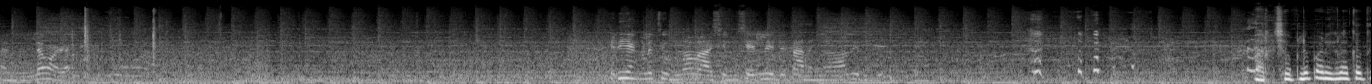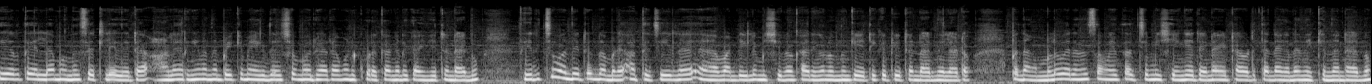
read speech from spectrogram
നല്ല മഴ. ഇനി ഞങ്ങൾ ചുമ്മാ വാഷിംഗ് മെഷീനിൽ ഇട്ട് അനങ്ങാതിരിക്കും വർക്ക്ഷോപ്പിൽ പണികളൊക്കെ തീർത്ത് എല്ലാം ഒന്ന് സെറ്റിൽ ചെയ്തിട്ട് ആളിറങ്ങി വന്നപ്പോഴേക്കും ഏകദേശം ഒരു അരമണിക്കൂറൊക്കെ അങ്ങോട്ട് കഴിഞ്ഞിട്ടുണ്ടായിരുന്നു. തിരിച്ചു വന്നിട്ട് നമ്മുടെ അത്തച്ചിയിൽ വണ്ടിയിൽ മെഷീനോ കാര്യങ്ങളൊന്നും കയറ്റി കിട്ടിയിട്ടുണ്ടായിരുന്നില്ല കേട്ടോ. അപ്പോൾ നമ്മൾ വരുന്ന സമയത്ത് അച്ഛൻ മെഷീൻ കയറ്റാനായിട്ട് അവിടെ തന്നെ അങ്ങനെ നിൽക്കുന്നുണ്ടായിരുന്നു.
